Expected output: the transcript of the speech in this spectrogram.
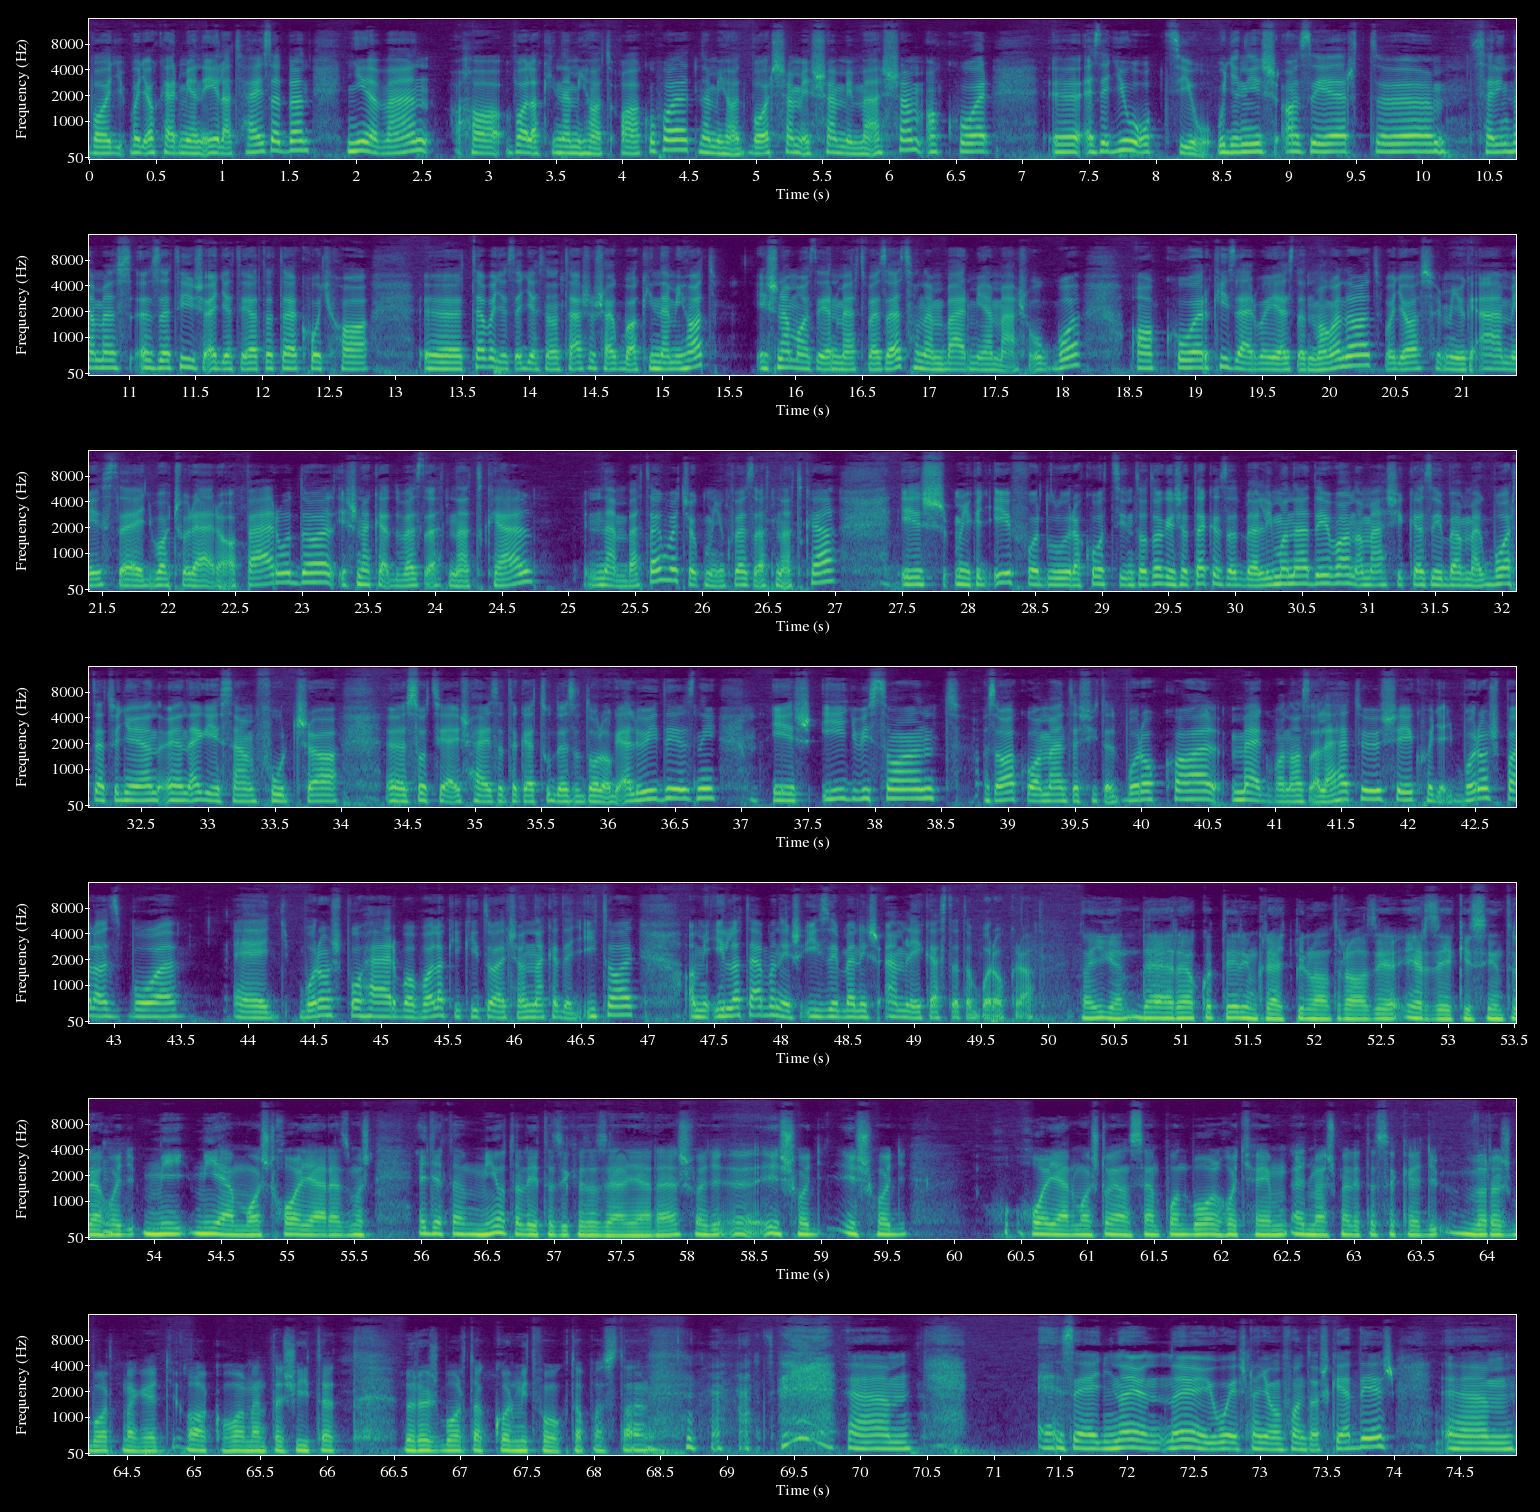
vagy, vagy akármilyen élethelyzetben, nyilván, ha valaki nem ihat alkoholt, nem ihat bor sem, és semmi más sem, akkor ez ez egy jó opció, ugyanis azért szerintem ez, ezzel ti is egyetértetek, hogyha te vagy az egyetlen a társaságban, aki nem ihat, és nem azért, mert vezetsz, hanem bármilyen más okból, akkor kizárva érzed magadat, vagy az, hogy mondjuk elmész egy vacsorára a pároddal, és neked vezetned kell, nem beteg vagy, csak mondjuk vezetned kell, és mondjuk egy évfordulóra kocintatok, és a te kezedben limonádé van, a másik kezében meg bor, tehát hogy olyan, olyan egészen furcsa ö, szociális helyzeteket tud ez a dolog előidézni, és így viszont az alkoholmentesített borokkal megvan az a lehetőség, hogy egy boros palacból egy boros pohárba valaki kitöltsön neked egy italt, ami illatában és ízében is emlékeztet a borokra. Na igen, de erre akkor térjünk rá egy pillanatra az érzéki szintre, hogy mi, milyen most, hol jár ez most. Egyetem mióta létezik ez az eljárás, vagy, és, hogy, és hogy hol jár most olyan szempontból, hogyha én egymás mellé teszek egy vörösbort, meg egy alkoholmentesített vörösbort, akkor mit fogok tapasztalni? hát, um, ez egy nagyon, nagyon jó és nagyon fontos kérdés. Um,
